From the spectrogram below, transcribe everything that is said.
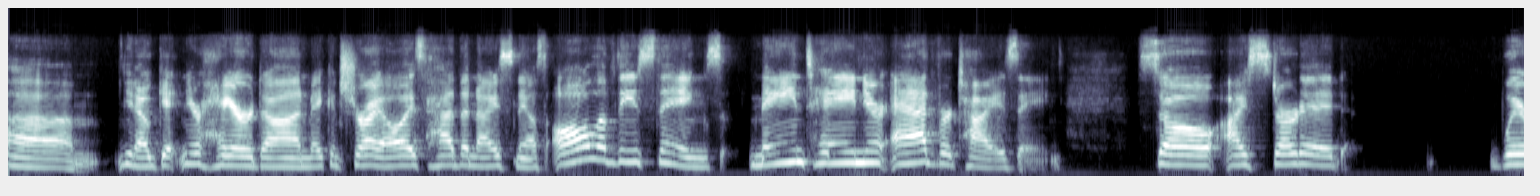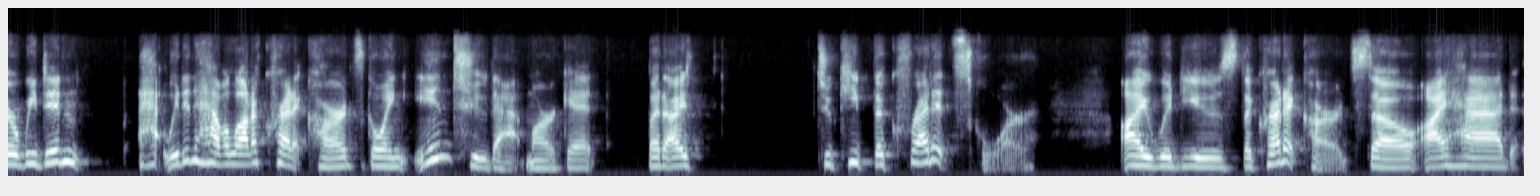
um, you know, getting your hair done, making sure I always had the nice nails, all of these things maintain your advertising. So I started where we didn't ha- we didn't have a lot of credit cards going into that market, but I to keep the credit score, I would use the credit card. So I had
